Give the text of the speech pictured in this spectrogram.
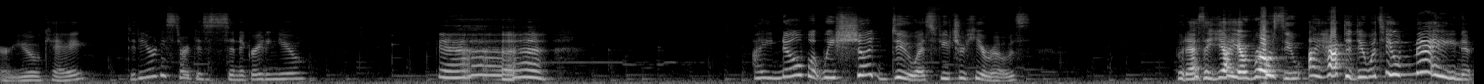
Are you okay? Did he already start disintegrating you? I know what we should do as future heroes. But as a Yaoyorozu, I have to do what's humane!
